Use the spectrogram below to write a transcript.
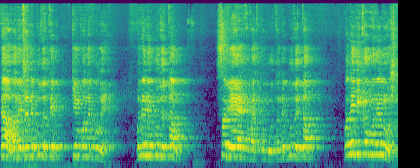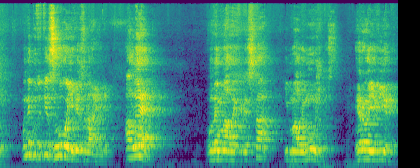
Да, вони вже не будуть тим, ким вони були. Вони не будуть там совєтувати кому-то, не будуть там. Вони нікому не нужні. Вони будуть ізгої в Ізраїлі. Але вони мали Христа і мали мужність, герої віри.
